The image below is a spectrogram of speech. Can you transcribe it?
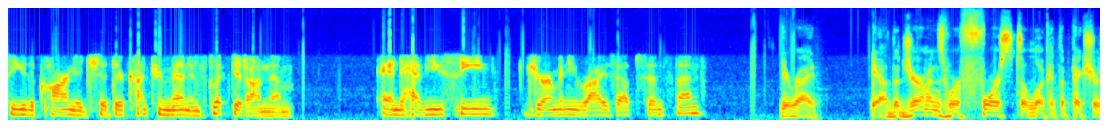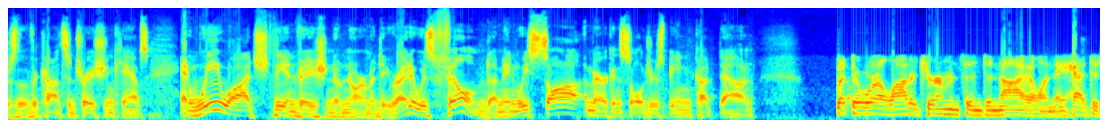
see the carnage that their countrymen inflicted on them. And have you seen Germany rise up since then? You're right. Yeah, the Germans were forced to look at the pictures of the concentration camps. And we watched the invasion of Normandy, right? It was filmed. I mean, we saw American soldiers being cut down. But there were a lot of Germans in denial, and they had to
